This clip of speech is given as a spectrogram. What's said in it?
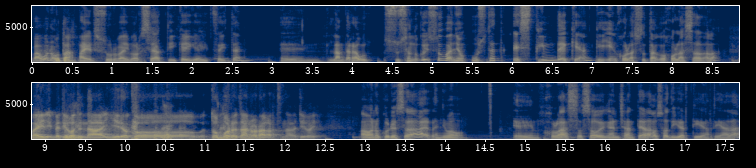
Ba, bueno, Ota. Vampire Survivor zeatik egia hitzeiten. En, Lander, hau, zuzenduko izu, baina ustet Steam Deckean gehien jolastutako jolasa dela. Bai, beti Bai. goten da, hieroko Bai. horretan horra gartzen da, beti bai. Ba, bueno, kurioso da, baina en, jolas oso engantzantea da, oso divertigarria da.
